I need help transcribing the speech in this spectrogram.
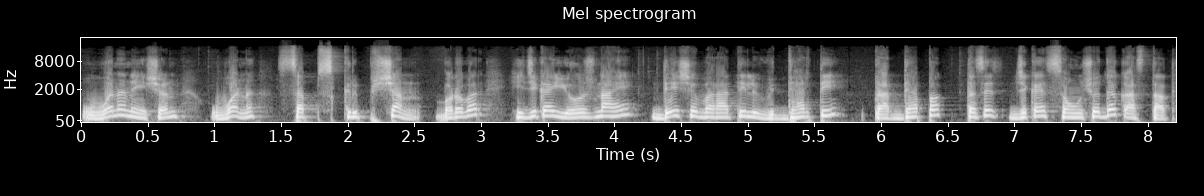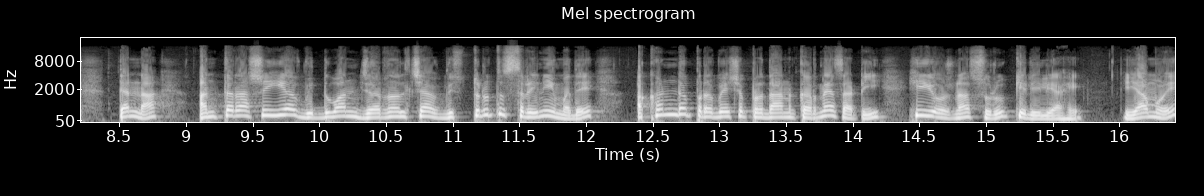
one nation one subscription. बरोबर? ही जी काही योजना आहे देशभरातील विद्यार्थी प्राध्यापक तसेच जे काही संशोधक असतात त्यांना आंतरराष्ट्रीय विद्वान जर्नलच्या विस्तृत श्रेणीमध्ये अखंड प्रवेश प्रदान करण्यासाठी ही योजना सुरू केलेली आहे. यामुळे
